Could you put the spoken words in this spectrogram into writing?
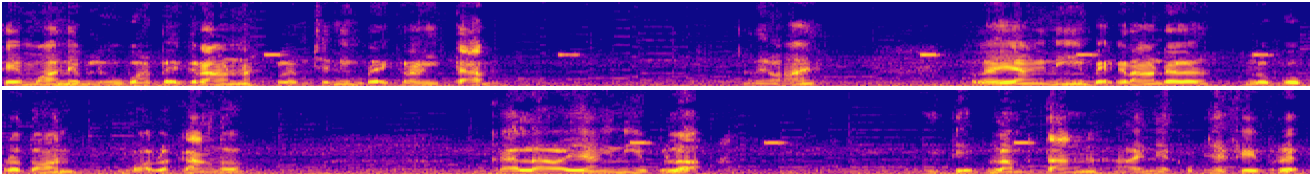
Tema ni boleh ubah background lah kalau macam ni background hitam. Tengok eh. Kalau yang ini background adalah logo proton buat belakang tu. Kalau yang ini pula itik pulang petang ha, ini aku punya favourite.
